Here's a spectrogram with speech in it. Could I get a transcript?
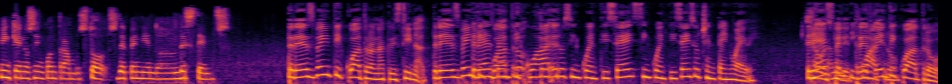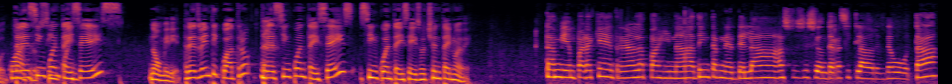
en que nos encontramos todos, dependiendo de dónde estemos. 324, Ana Cristina. 324. 324 56 56 89. No, espere, 324, 356. No, mire, 324, 356, 5689. También para que entren a la página de internet de la Asociación de Recicladores de Bogotá,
